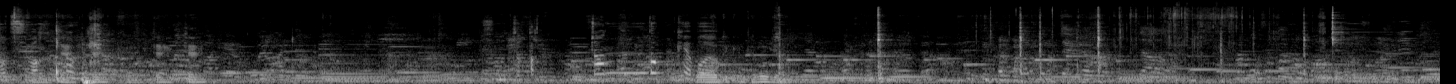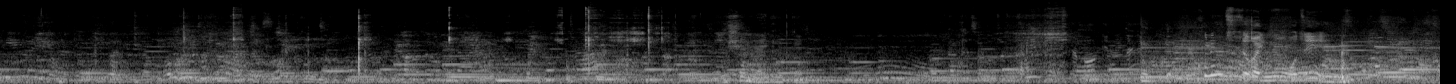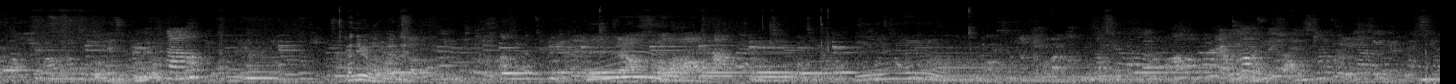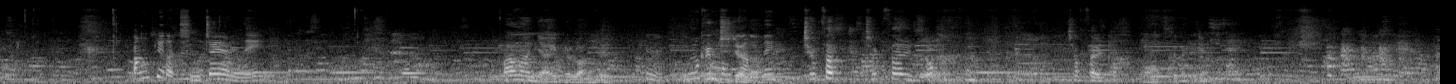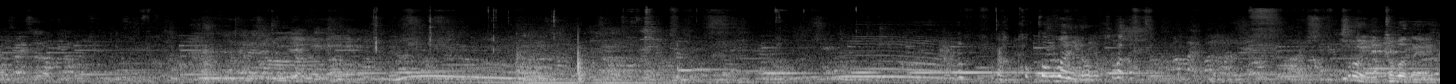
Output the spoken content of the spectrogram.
넣지 마. 진짜 딱 쫀득해 와 보여 느낌 대박이야. 오, 시험 많이 들었다. 대박인데? 크림치즈가 있는 거지? 한 입에 먹어야 돼. 빵피가 진짜 얇네 빵은 양이 별로 안 돼. 응 크림치즈야. 찹쌀 찹쌀떡? 찹쌀떡? 어그 느낌. 프로 유튜버네.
